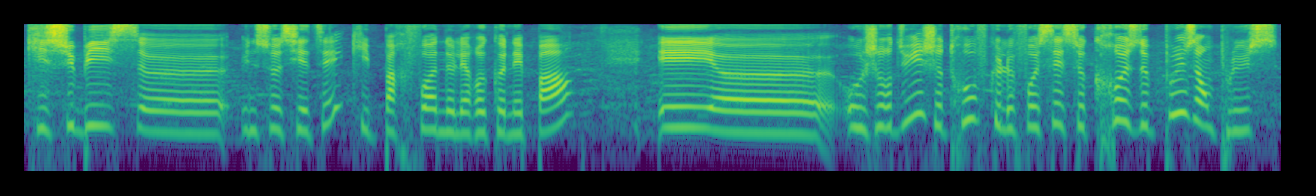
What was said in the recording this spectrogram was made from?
qui subissent euh, une société qui parfois ne les reconnaît pas. Et aujourd'hui, je trouve que le fossé se creuse de plus en plus.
